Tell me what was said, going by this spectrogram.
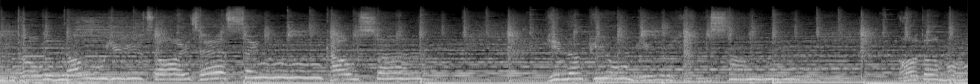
同偶遇在这星球上，燃亮飘渺人生，我多么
